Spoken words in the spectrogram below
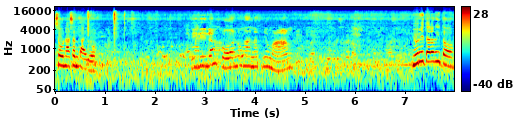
So, nasan tayo? Pili lang po. Anong hanap niyo, ma'am? Yuri, tara rito.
